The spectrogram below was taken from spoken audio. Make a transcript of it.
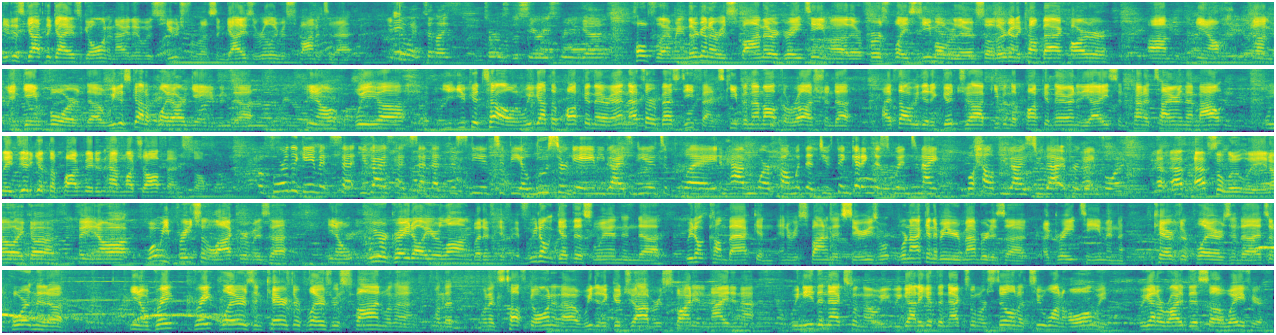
He just got the guys going tonight, and it was huge for us. And guys really responded to that. You feel like tonight turns the series for you guys? Hopefully, I mean they're going to respond. They're a great team. Uh, they're a first place team over there, so they're going to come back harder. Um, you know, in game four, and uh, we just got to play our game. And uh, you know, we uh, you, you, could tell when we got the puck in their end, that's our best defense, keeping them off the rush. And uh, I thought we did a good job keeping the puck in their end of the ice and kind of tiring them out. And when they did get the puck, they didn't have much offense. So before the game, it set you guys had said that this needed to be a looser game. You guys needed to play and have more fun with it. Do you think getting this win tonight will help you guys do that for game four? absolutely. You know, like uh, you know, uh, what we preach in the locker room is. Uh, you know, we were great all year long, but if, if, if we don't get this win and uh, we don't come back and, and respond to this series, we're, we're not going to be remembered as a, a, great team and character players. And uh, it's important that uh, you know, great great players and character players respond when the when the when it's tough going, and uh, we did a good job responding tonight. And uh, we need the next one though. We, we got to get the next one. We're still in a two-one hole. And we we got to ride this uh, wave here.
